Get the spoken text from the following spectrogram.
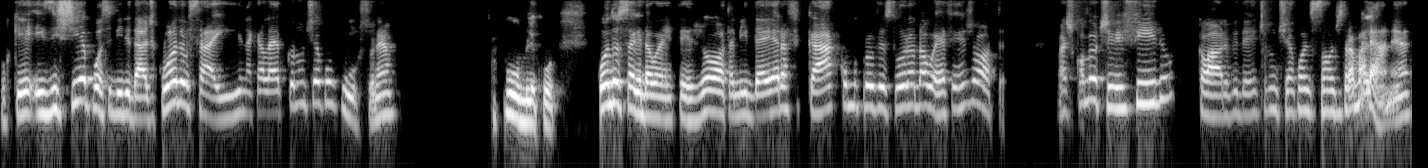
porque existia a possibilidade, quando eu saí, naquela época não tinha concurso, né? Público. Quando eu saí da UFRJ, a minha ideia era ficar como professora da UFRJ. Mas como eu tive filho, claro, evidente, não tinha condição de trabalhar, né?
